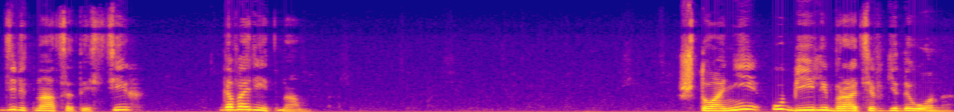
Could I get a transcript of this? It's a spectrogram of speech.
19 стих, говорит нам, что они убили братьев Гидеона.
